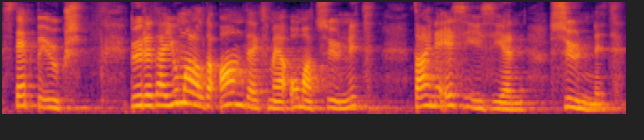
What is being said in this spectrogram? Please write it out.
Steppi yksi. Pyydetään Jumalalta anteeksi meidän omat synnit tai ne esiisien synnit.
